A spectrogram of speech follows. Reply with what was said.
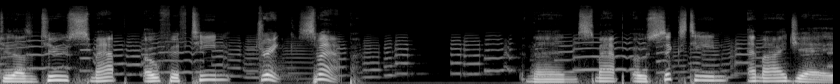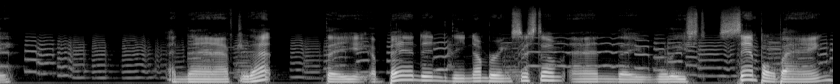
2002 SMAP 015 Drink SMAP. And then SMAP 016 MIJ. And then after that, they abandoned the numbering system and they released Sample Bang,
